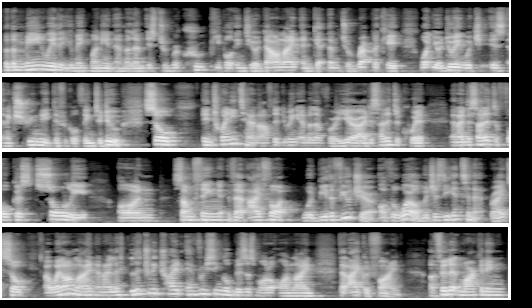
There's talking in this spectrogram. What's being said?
but the main way that you make money in MLM is to recruit people into your downline and get them to replicate what you're doing, which is an extremely difficult thing to do. So in 2010, after doing MLM for a year, I decided to quit and I decided to focus solely on something that I thought would be the future of the world, which is the internet, right? So I went online and I li- literally tried every single business model online that I could find affiliate marketing,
